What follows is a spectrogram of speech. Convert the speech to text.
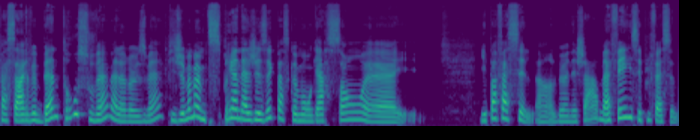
parce que ça arrivait ben trop souvent, malheureusement. Puis j'ai même un petit spray analgésique parce que mon garçon, euh, il est pas facile à enlever un écharde. Ma fille, c'est plus facile.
